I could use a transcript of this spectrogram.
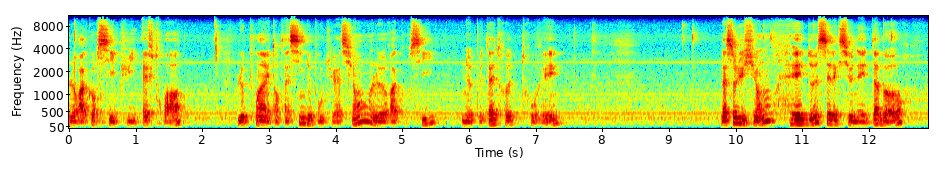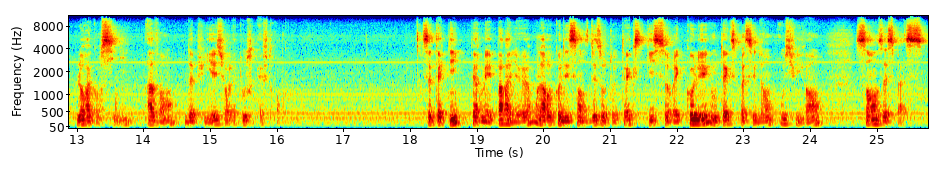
le raccourci puis F3, le point étant un signe de ponctuation, le raccourci ne peut être trouvé. La solution est de sélectionner d'abord le raccourci avant d'appuyer sur la touche F3. Cette technique permet par ailleurs la reconnaissance des autotextes qui seraient collés au texte précédent ou suivant sans espace.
